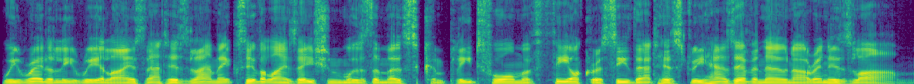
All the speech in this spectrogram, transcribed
We readily realize that Islamic civilization was the most complete form of theocracy that history has ever known are in Islam.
